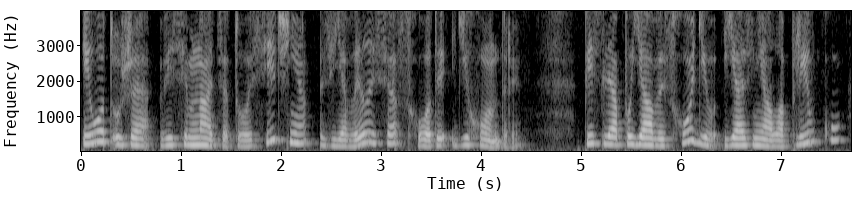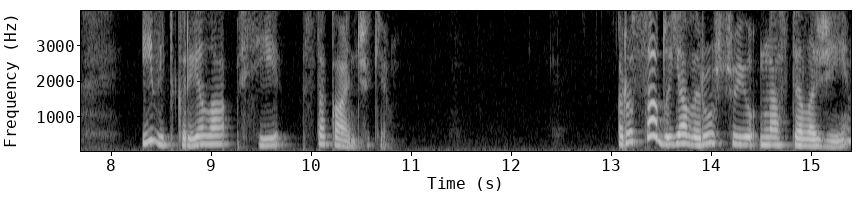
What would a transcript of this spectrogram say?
І от уже 18 січня з'явилися сходи діхондри. Після появи сходів я зняла плівку і відкрила всі стаканчики. Розсаду я вирощую на стелажі.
